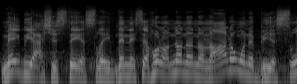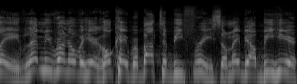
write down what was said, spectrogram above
maybe I should stay a slave. Then they said, hold on, no, no, no, no, I don't want to be a slave. Let me run over here. Okay, we're about to be free. So maybe I'll be here.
